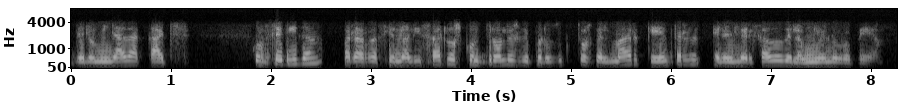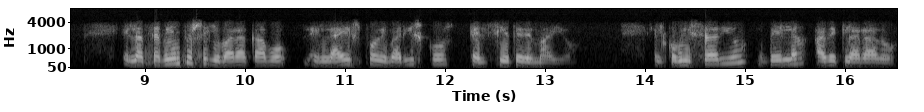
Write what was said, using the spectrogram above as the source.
denominada CATCH, concebida para racionalizar los controles de productos del mar que entran en el mercado de la Unión Europea. El lanzamiento se llevará a cabo en la Expo de Mariscos el 7 de mayo. El comisario Vela ha declarado,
